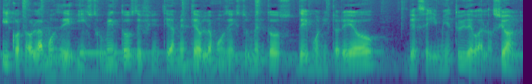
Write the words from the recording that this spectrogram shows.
Y cuando hablamos de instrumentos, definitivamente hablamos de instrumentos de monitoreo de seguimiento y de evaluación.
